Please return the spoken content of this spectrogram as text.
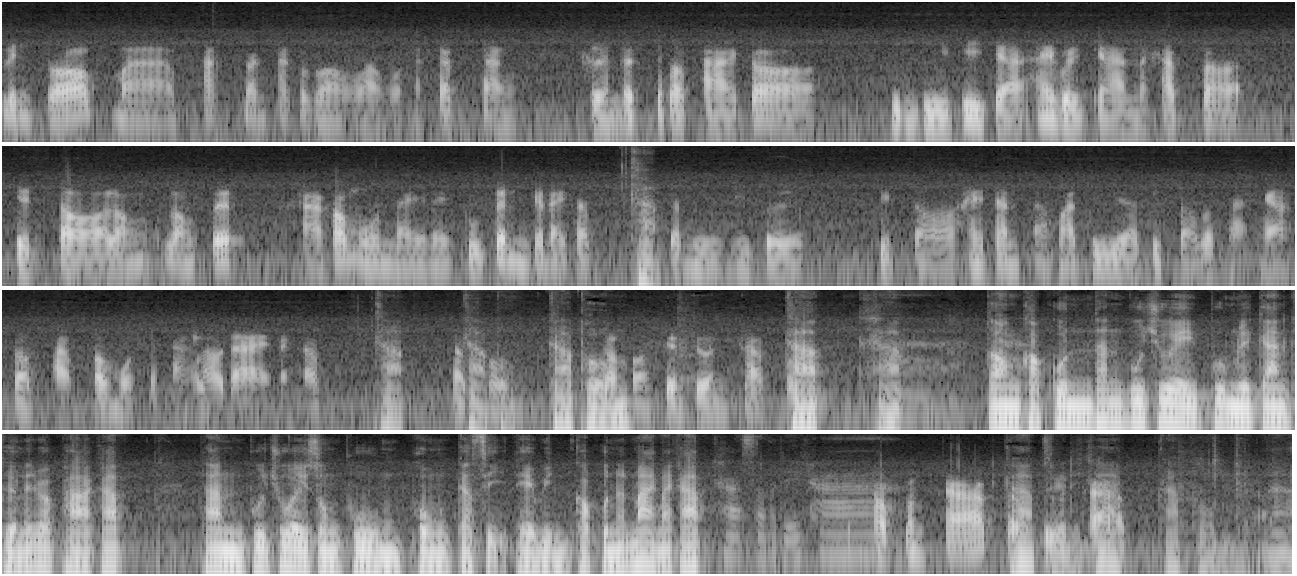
เล่นกอล์ฟมาพักบ้านพักของเรานะครับ ทางเขื่อนรัชประภาก็ยินดีที่จะให้บริการนะครับ ก็ติดต่อลองลองเซิร์ช หาข้อมูลในใน Google ก็ได้ครับ ครับ จะมีมีเบอร์ติดต่อให้ท่านสามารถที่จะติดต่อประสานงานสอบถามข้อมูลกับทางเราได้นะครับ ครับครับครับผผมมครับผมก็ขอเชิญชวนครับ ครับครับ ต้องขอบคุณท่านผู้ช่วยผู้อำนวยการเขื่อนรัชประภาครับ ท่านผู้ช่วยทรงภูมิพงศ์กสิเทวินขอบคุณท่านมากนะครับ ค่ะ สวัสดีค่ะ ขอบคุณครับ ครับ สวัสดีครับ ครับผมอ่า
